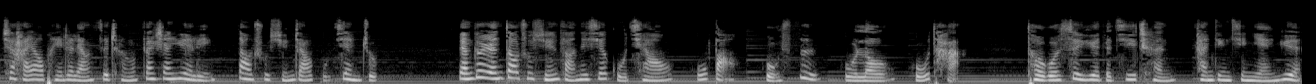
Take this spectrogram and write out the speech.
却还要陪着梁思成翻山越岭，到处寻找古建筑。两个人到处寻访那些古桥、古堡、古寺、古楼、古塔，透过岁月的积尘，勘定其年月，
